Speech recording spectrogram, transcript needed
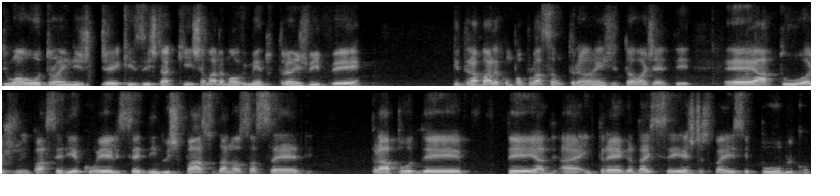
de uma outra ONG que existe aqui, chamada Movimento Transviver, que trabalha com população trans. Então, a gente é, atua em parceria com eles, cedendo o espaço da nossa sede para poder ter a, a, entrega das cestas para esse público.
